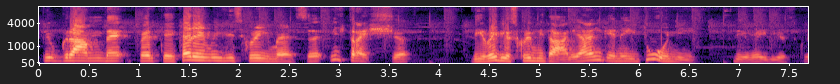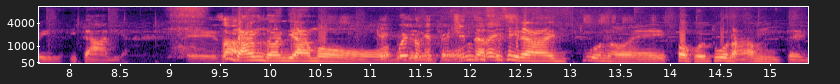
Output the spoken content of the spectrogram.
più grande perché cari amici Screamers il trash di Radio Scream Italia anche nei tuoni di Radio Scream Italia Esatto. intanto andiamo Che è quello che più ci interessa. stasera il tuono è poco tuonante.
